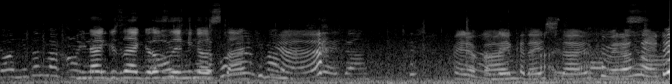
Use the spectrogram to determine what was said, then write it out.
Ya neden ben aynı Hilal güzel gözlerini göster. ki ben bu şeyden. Merhaba arkadaşlar. Kameram nerede?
